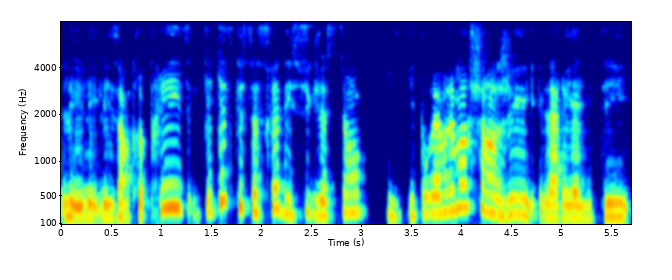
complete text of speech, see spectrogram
les, entreprises? Qu'est-ce que ce serait des suggestions qui, pourraient vraiment changer la réalité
